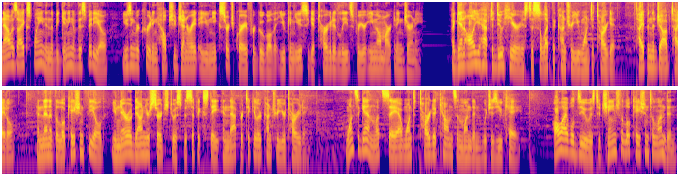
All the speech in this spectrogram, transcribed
Now as I explained in the beginning of this video, using recruiting helps you generate a unique search query for Google that you can use to get targeted leads for your email marketing journey. Again, all you have to do here is to select the country you want to target, type in the job title, and then at the location field, you narrow down your search to a specific state in that particular country you're targeting. Once again, let's say I want to target accountants in London, which is UK. All I will do is to change the location to London,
